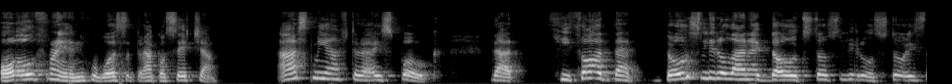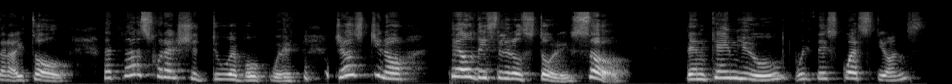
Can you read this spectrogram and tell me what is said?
old friend who was at La Cosecha asked me after I spoke that he thought that those little anecdotes, those little stories that I told, that that's what I should do a book with. Just, you know, tell these little stories. So then came you with these questions,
